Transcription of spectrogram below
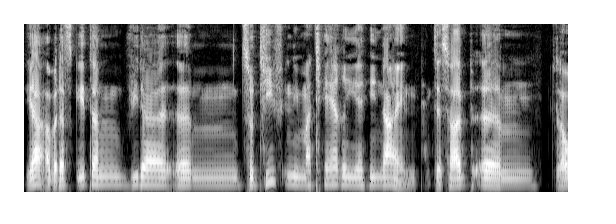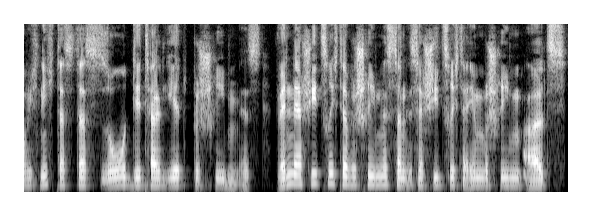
Ja, aber das geht dann wieder ähm, zu tief in die Materie hinein. Deshalb ähm, glaube ich nicht, dass das so detailliert beschrieben ist. Wenn der Schiedsrichter beschrieben ist, dann ist der Schiedsrichter eben beschrieben als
